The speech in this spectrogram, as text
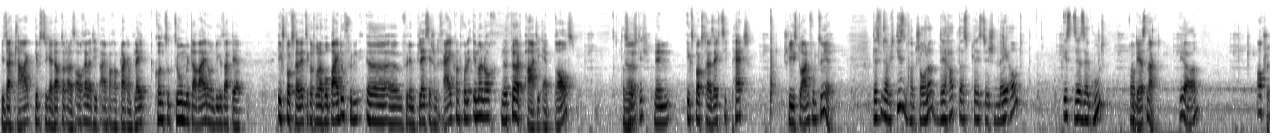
Wie gesagt, klar gibt es durch Adapter und alles auch relativ einfache Plug-and-Play-Konstruktionen mittlerweile und wie gesagt, der Xbox 360 Controller, wobei du für den, äh, äh, für den PlayStation 3 Controller immer noch eine Third-Party-App brauchst. Das ist Ne? richtig. Einen Xbox 360 Pad schließt du an, funktioniert. Deswegen habe ich diesen Controller. Der hat das PlayStation Layout. Ist sehr, sehr gut. Und der ist nackt. Ja. Auch schön.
